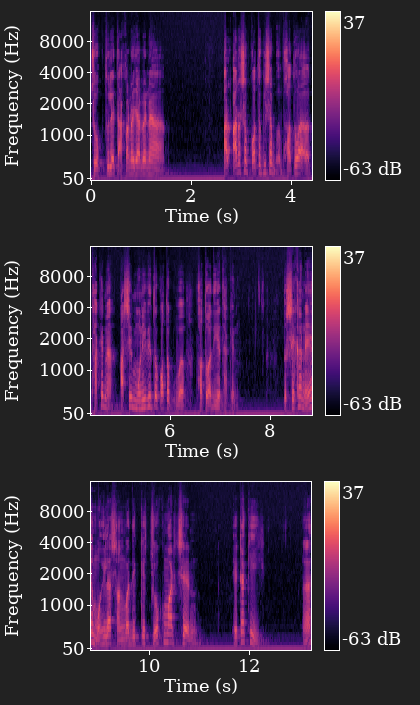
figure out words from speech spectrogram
চোখ তুলে তাকানো যাবে না। আর আরও সব কত কী সব ফতোয়া থাকে না? আসিম মুনিরই তো কত ফতোয়া দিয়ে থাকেন। তো সেখানে মহিলা সাংবাদিককে চোখ মারছেন, এটা কি? হ্যাঁ?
